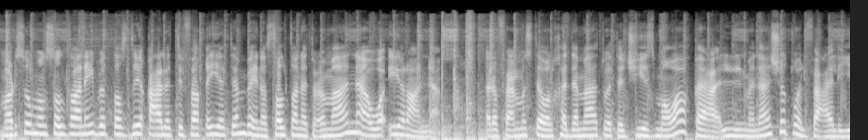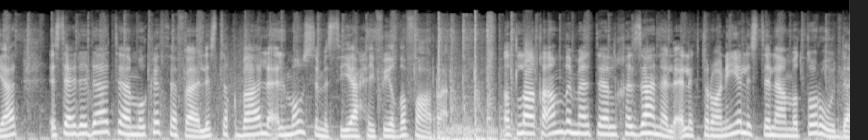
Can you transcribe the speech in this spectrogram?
مرسوم سلطاني بالتصديق على اتفاقية بين سلطنة عمان وإيران. رفع مستوى الخدمات وتجهيز مواقع للمناشط والفعاليات. استعدادات مكثفة لاستقبال الموسم السياحي في ظفار. إطلاق أنظمة الخزانة الإلكترونية لاستلام الطرود.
